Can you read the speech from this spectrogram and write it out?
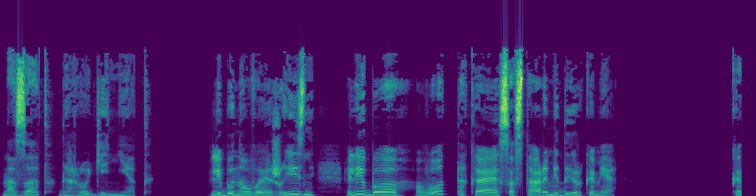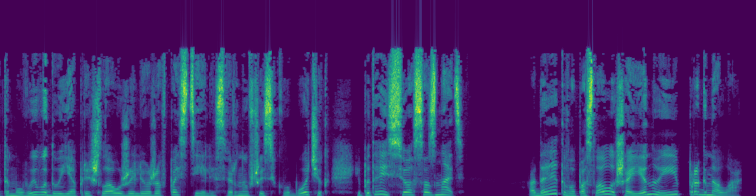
Назад дороги нет. Либо новая жизнь, либо вот такая со старыми дырками. К этому выводу я пришла уже лежа в постели, свернувшись в клубочек и пытаясь все осознать. А до этого послала Шаену и прогнала.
